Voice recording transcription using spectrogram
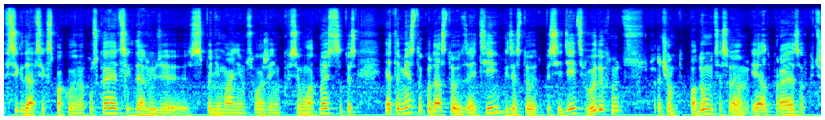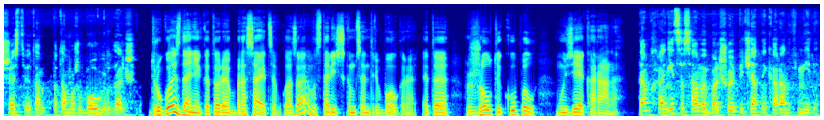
Всегда всех спокойно пускают, всегда люди с пониманием, с уважением ко всему относятся. То есть это место, куда стоит зайти, где стоит посидеть, выдохнуть, о чем-то подумать о своем и отправиться в путешествие там по тому же Болгру дальше. Другое здание, которое бросается в глаза в историческом центре Болгара, это желтый купол музея Корана. Там хранится самый большой печатный Коран в мире.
